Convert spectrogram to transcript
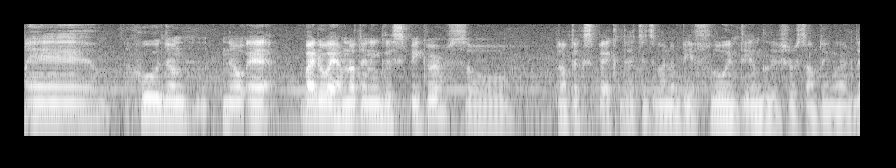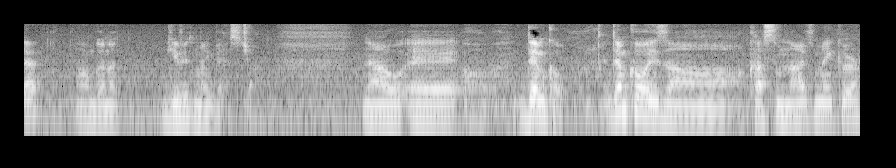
um, who don't know? Uh, by the way, I'm not an English speaker, so don't expect that it's gonna be fluent English or something like that. I'm gonna give it my best shot. Now, uh, Demko. Demko is a custom knives maker.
